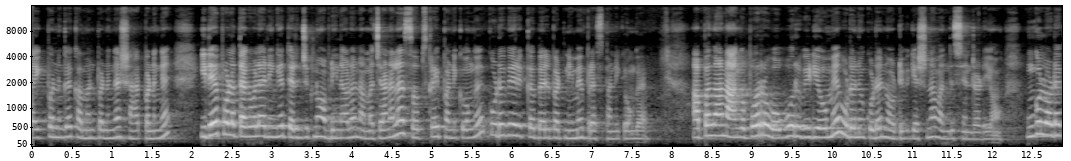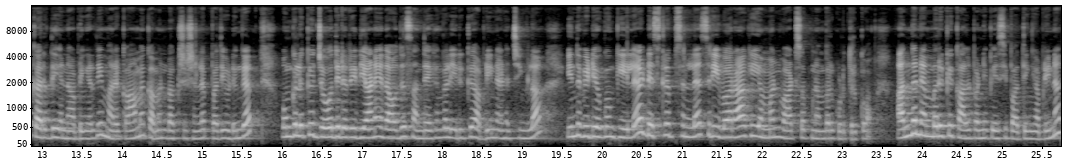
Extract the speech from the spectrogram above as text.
லைக் பண்ணுங்கள் கமெண்ட் பண்ணுங்கள் ஷேர் பண்ணுங்கள் இதே போல் தகவலை நீங்கள் தெரிஞ்சுக்கணும் அப்படின்னாலும் நம்ம சேனலை சப்ஸ்கிரைப் பண்ணிக்கோங்க. கூடவே இருக்க பெல் பட்டனையுமே ப்ரெஸ் பண்ணிக்கோங்க. அப்போ தான் நாங்கள் போடுற ஒவ்வொரு வீடியோவுமே உடனுக்குடன் நோட்டிஃபிகேஷனாக வந்து சென்றடையும். உங்களோட கருத்து என்ன அப்படிங்கிறதையும் மறக்காமல் கமெண்ட் பாக்ஸ் செக்ஷனில் பதிவிடுங்க. உங்களுக்கு ஜோதிட ரீதியான ஏதாவது சந்தேகங்கள் இருக்குது அப்படின்னு நினச்சிங்களா? இந்த வீடியோக்கும் கீழே டிஸ்கிரிப்ஷனில் ஸ்ரீ வராகி அம்மன் வாட்ஸ்அப் நம்பர் கொடுத்துருக்கோம். அந்த நம்பருக்கு கால் பண்ணி பேசி பார்த்தீங்க அப்படின்னா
